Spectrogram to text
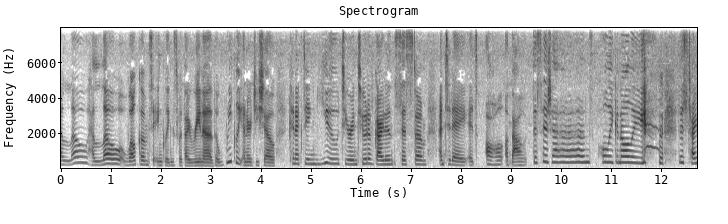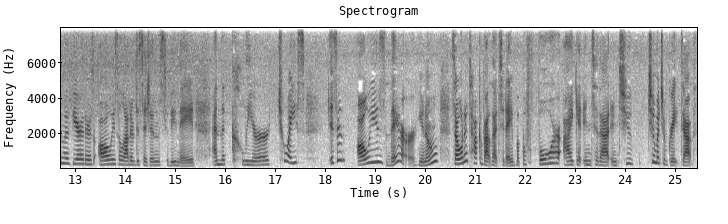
Hello, hello. Welcome to Inklings with Irina, the weekly energy show connecting you to your intuitive guidance system. And today it's all about decisions. Holy cannoli. this time of year, there's always a lot of decisions to be made, and the clear choice isn't always there, you know? So I want to talk about that today. But before I get into that in too too much of great depth.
